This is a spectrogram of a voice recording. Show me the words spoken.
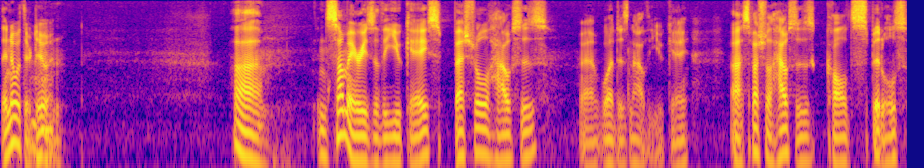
they know what they're doing. Uh, in some areas of the UK, special houses, uh, what is now the UK, uh, special houses called spittals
